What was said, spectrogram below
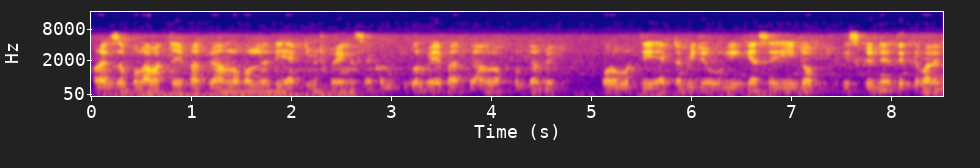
ফর এক্সাম্পল আমারটা এফআরপি আনলক অলরেডি অ্যাক্টিভেট হয়ে গেছে। এখন কি করবে? এফআরপি আনলক করতে হবে। পরবর্তী একটা ভিডিও লিংক আছে, এই অফ স্ক্রিনে দেখতে পারেন।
